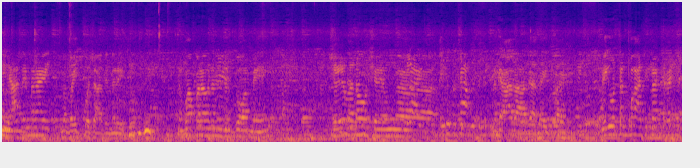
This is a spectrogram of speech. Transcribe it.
Si Ate Maray, mabait po sa Ate Maray. Nung papanahon ng doon po kami, siya yung ano, siya yung ah, nag-aalaga kay Clark. May utang pa kasi Clark sa kanya.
